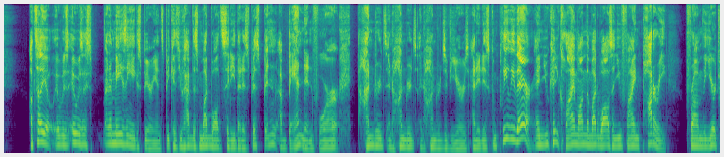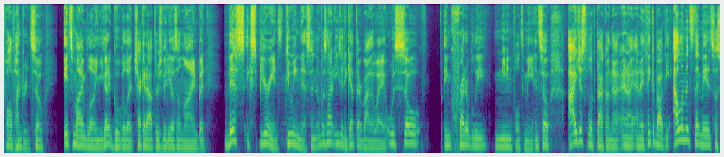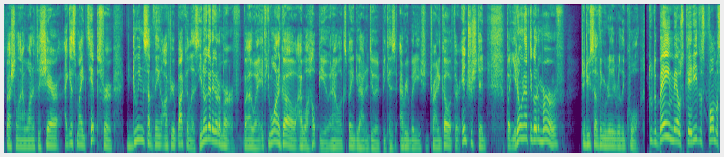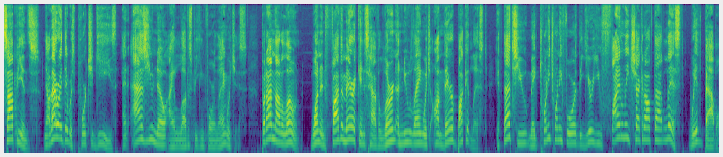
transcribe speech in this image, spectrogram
I'll tell you, it was it was a, an amazing experience because you have this mud-walled city that has just been abandoned for hundreds and hundreds and hundreds of years, and it is completely there. And you can climb on the mud walls and you find pottery from the year 1200. So it's mind blowing. You got to Google it, check it out. There's videos online, but this experience doing this, and it was not easy to get there, by the way. It was so incredibly meaningful to me. And so I just look back on that and I and I think about the elements that made it so special and I wanted to share I guess my tips for doing something off your bucket list. You don't got to go to Merv, by the way. If you want to go, I will help you and I will explain to you how to do it because everybody should try to go if they're interested, but you don't have to go to Merv to do something really really cool. Tudo bem, meus queridos Fomo sapiens? Now that right there was Portuguese, and as you know, I love speaking foreign languages. But I'm not alone. One in five Americans have learned a new language on their bucket list. If that's you, make 2024 the year you finally check it off that list with Babbel,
